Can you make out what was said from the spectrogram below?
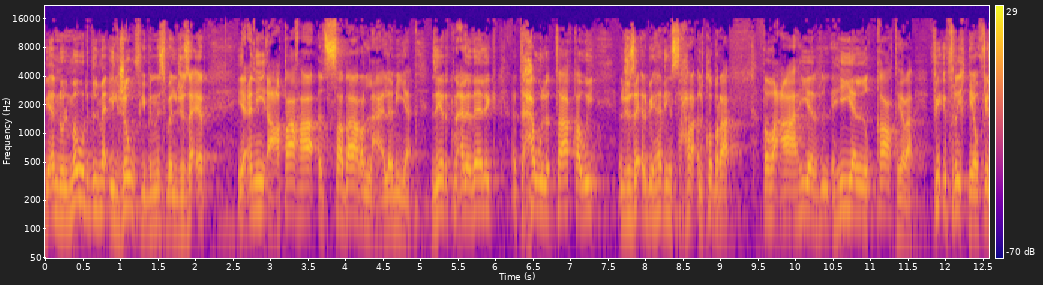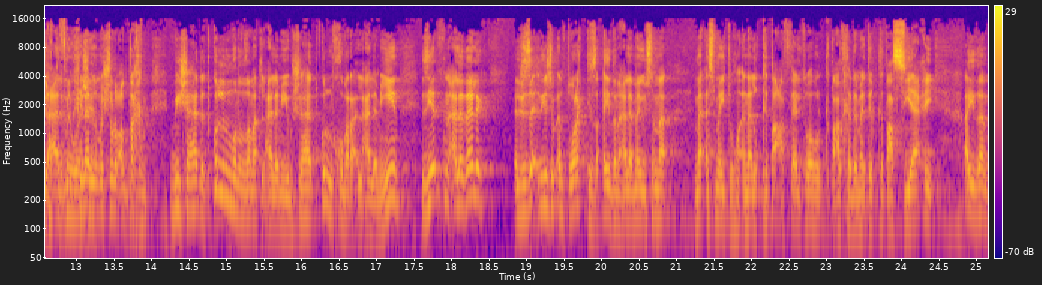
لأنه المورد المائي الجوفي بالنسبة للجزائر يعني أعطاها الصدارة العالمية. زيادة على ذلك التحول الطاقوي الجزائر بهذه الصحراء الكبرى تضعها هي هي القاطرة في إفريقيا وفي العالم من خلال المشروع الضخم بشهادة كل المنظمات العالمية وبشهادة كل الخبراء العالميين. زيادة على ذلك الجزائر يجب أن تركز أيضا على ما يسمى ما أسميته أنا القطاع الثالث وهو القطاع الخدماتي القطاع السياحي أيضا.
